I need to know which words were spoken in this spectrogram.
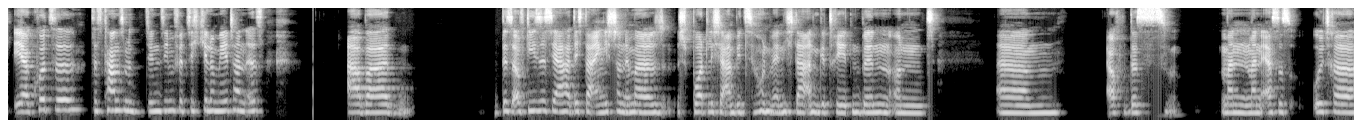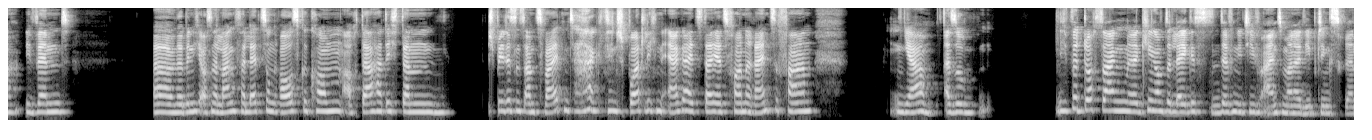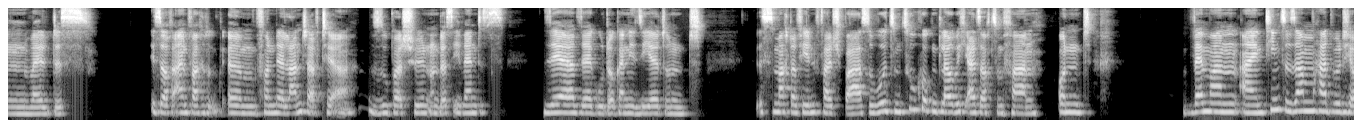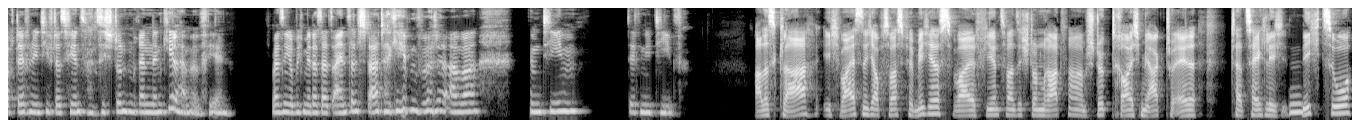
eher kurze Distanz mit den 47 Kilometern ist. Aber bis auf dieses Jahr hatte ich da eigentlich schon immer sportliche Ambitionen, wenn ich da angetreten bin. Und ähm, auch das, mein, mein erstes Ultra-Event, äh, da bin ich aus einer langen Verletzung rausgekommen. Auch da hatte ich dann spätestens am zweiten Tag den sportlichen Ehrgeiz, da jetzt vorne reinzufahren. Ja, also ich würde doch sagen, King of the Lake ist definitiv eins meiner Lieblingsrennen, weil das ist auch einfach ähm, von der Landschaft her super schön und das Event ist sehr, sehr gut organisiert und es macht auf jeden Fall Spaß, sowohl zum Zugucken, glaube ich, als auch zum Fahren. Und wenn man ein Team zusammen hat, würde ich auch definitiv das 24-Stunden-Rennen in Kielheim empfehlen. Ich weiß nicht, ob ich mir das als Einzelstarter geben würde, aber im Team definitiv. Alles klar. Ich weiß nicht, ob es was für mich ist, weil 24 Stunden Radfahren am Stück traue ich mir aktuell tatsächlich nicht zu.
